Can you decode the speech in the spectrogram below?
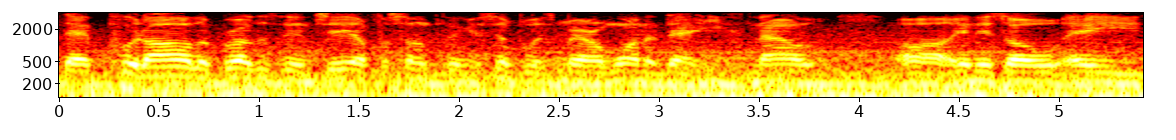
that put all the brothers in jail for something as simple as marijuana that he's now uh, in his old age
